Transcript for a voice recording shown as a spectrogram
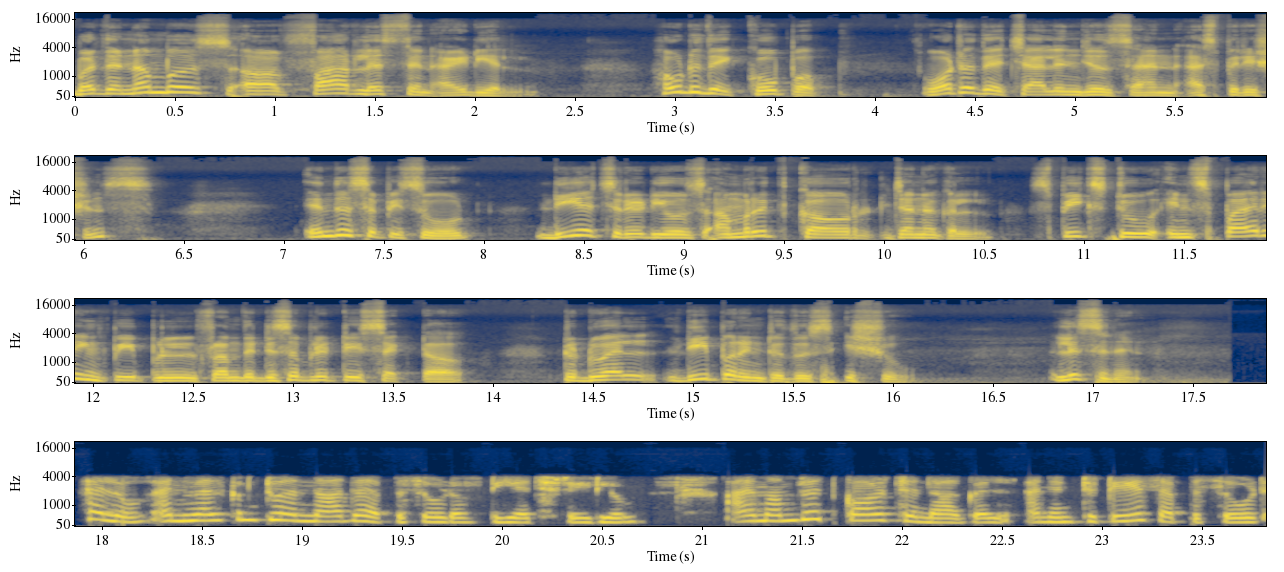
But the numbers are far less than ideal. How do they cope up? What are their challenges and aspirations? In this episode, DH Radio's Amrit Kaur Janagal speaks to inspiring people from the disability sector to dwell deeper into this issue. Listen in. Hello and welcome to another episode of DH Radio. I'm Amrit Kaur Janagal and in today's episode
